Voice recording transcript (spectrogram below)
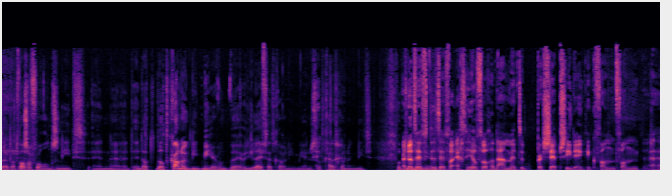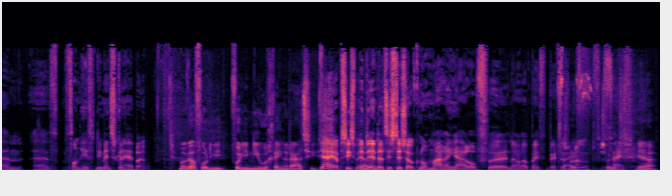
eh, dat was er voor ons niet. En, eh, en dat, dat kan ook niet meer, want we hebben die leeftijd gewoon niet meer. Dus dat gaat gewoon ook niet. Maar dat heeft, dat heeft wel echt heel veel gedaan met de perceptie, denk ik, van, van, ehm, eh, van HIV die mensen kunnen hebben. Maar wel voor die, voor die nieuwe generaties. Ja, ja precies. Ja. En, en dat is dus ook nog maar een jaar of, eh, nou help me even Bertus, hoe lang? Vijf? Ja.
